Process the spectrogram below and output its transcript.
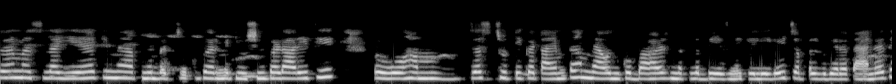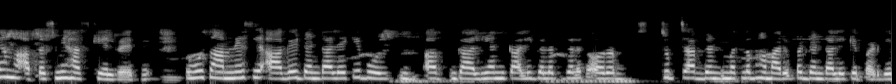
सर मसला ये है कि मैं अपने बच्चे को घर में ट्यूशन पढ़ा रही थी तो वो हम जस्ट छुट्टी का टाइम था मैं उनको बाहर मतलब भेजने के लिए गई चप्पल वगैरह पहन रहे थे हम आपस में हंस खेल रहे थे। तो वो सामने से आ गए डंडा लेके बोल अब गालियाँ निकाली गलत गलत और चुपचाप मतलब हमारे ऊपर डंडा लेके पड़ गए।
